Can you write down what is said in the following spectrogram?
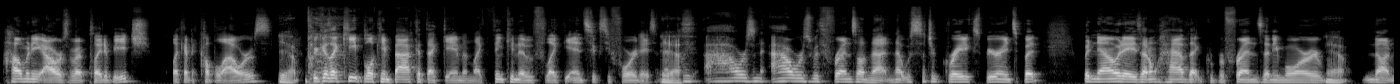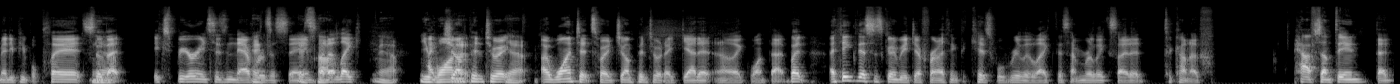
how many hours have i played of each like in a couple hours Yeah. because I keep looking back at that game and like thinking of like the N64 days. And I played hours and hours with friends on that, and that was such a great experience. But but nowadays I don't have that group of friends anymore. Yeah. Not many people play it, so Yeah. that experience is never It's- the same. But I like Yeah. You I want jump it. into it. Yeah. I want it, so I jump into it. I get it, and I like want that. But I think this is going to be different. I think the kids will really like this. I'm really excited to kind of have something that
